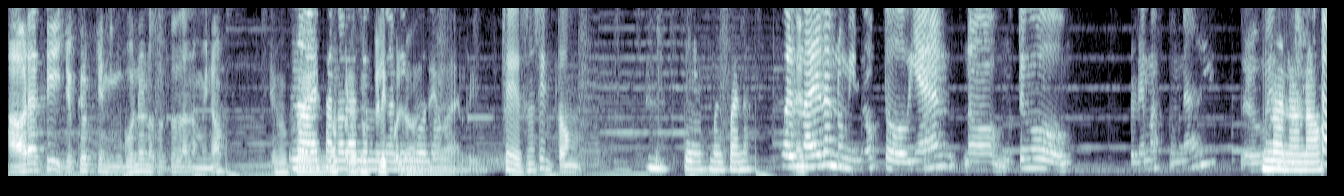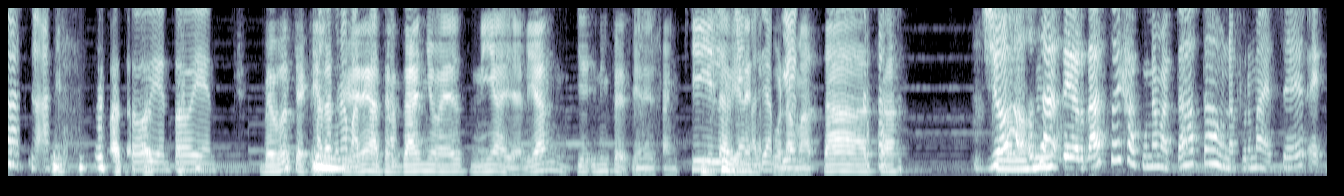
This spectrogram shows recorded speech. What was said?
ahora sí, yo creo que ninguno de nosotros la nominó. Sí, No, esa no la es un nominó ninguno. sí, es un sintón. Sí, muy buena. pues Es- nadie la nominó todo bien no, no tengo problemas con nadie pero No, bueno. no, no. Pasa, todo pasa. bien, todo bien. Vemos que aquí las que vienen a hacer daño es Nia y Alian. Jennifer viene tranquila, viene Alian, con una bien. matata. yo o sea de verdad estoy Hakuna Matata una forma de ser eh,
